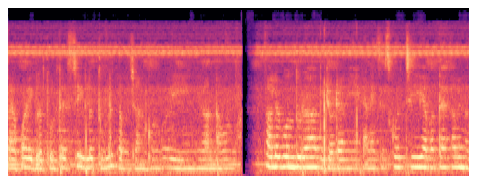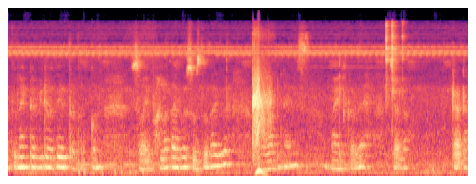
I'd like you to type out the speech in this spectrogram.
তারপর এগুলো তুলতে এসেছি। এগুলো তুলে তারপর চান করব, এই রান্না করব। তাহলে বন্ধুরা, ভিডিওটা আমি এখানে শেষ করছি। আবার দেখা হবে নতুন একটা ভিডিও ভিডিওতে। ততক্ষণ সবাই ভালো থাকবে, সুস্থ থাকবে। আবার স্মাইল করবে। চলো, টাটা।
